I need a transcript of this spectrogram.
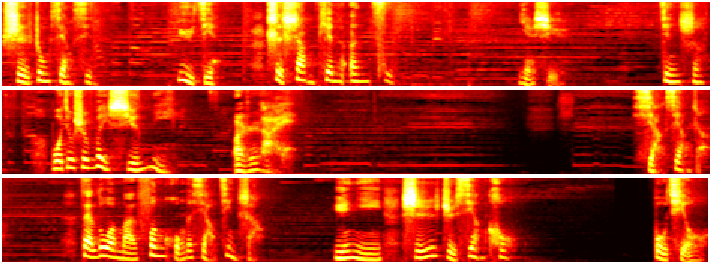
始终相信，遇见是上天的恩赐。也许，今生我就是为寻你而来。想象着，在落满枫红的小径上，与你十指相扣，不求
